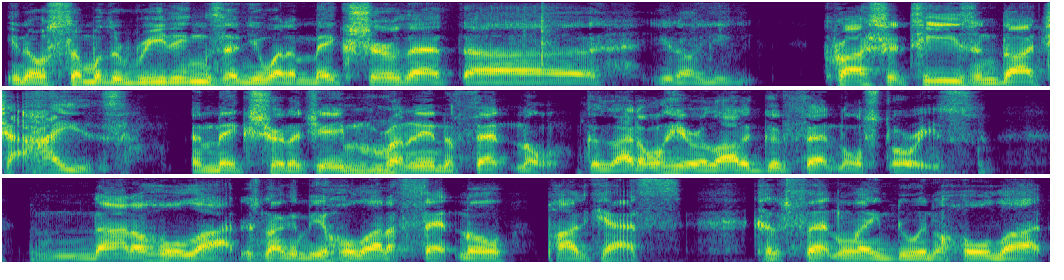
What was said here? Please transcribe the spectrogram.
you know some of the readings, and you want to make sure that uh, you know you cross your T's and dot your I's, and make sure that you ain't running into fentanyl because I don't hear a lot of good fentanyl stories. Not a whole lot. There's not going to be a whole lot of fentanyl podcasts because fentanyl ain't doing a whole lot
